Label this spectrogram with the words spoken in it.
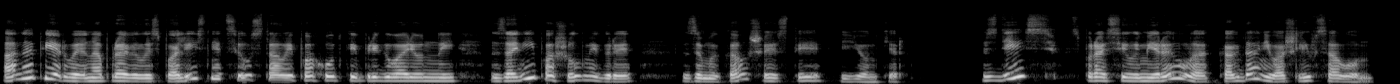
Она первая направилась по лестнице усталой походкой приговоренной, за ней пошел Мегре, замыкал шествие Йонкер. «Здесь?» — спросила Мирелла, когда они вошли в салон.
